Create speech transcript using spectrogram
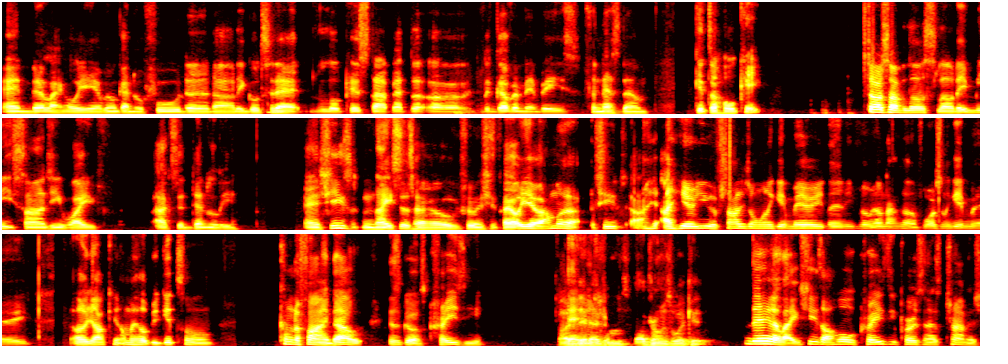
and they're like, "Oh yeah, we don't got no food." Da, da. They go to that little pit stop at the uh the government base, finesse them, get the whole cake. Starts off a little slow. They meet Sanji wife accidentally, and she's nice as hell. you feel me? She's like, "Oh yeah, I'm a she. I, I hear you. If Sanji don't want to get married, then you feel me? I'm not gonna force him to get married. Oh y'all can. I'm gonna help you get to him." Come to find out, this girl's crazy. Oh, yeah, that drum that drum wicked. Yeah, like she's a whole crazy person that's trying to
